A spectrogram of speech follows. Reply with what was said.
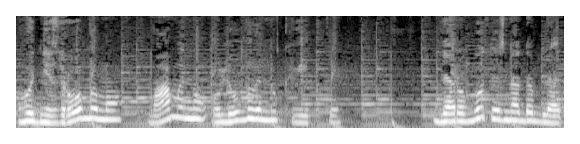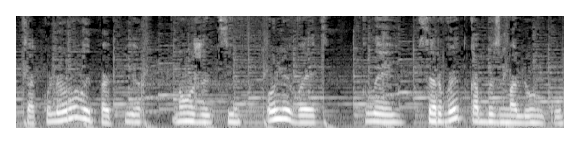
Годні зробимо мамину улюблену квітку. Для роботи знадобляться кольоровий папір, ножиці, олівець, клей, серветка без малюнку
